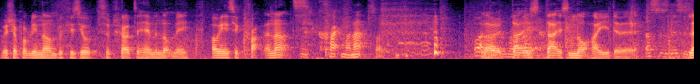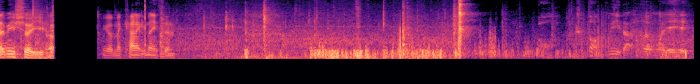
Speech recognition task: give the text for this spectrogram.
which are probably none because you're subscribed to him and not me. Oh, you need to crack the nuts. Crack my nuts open. Well, I No, did it the that wrong is way. that is not how you do it. This is, this is Let me show you how. We got mechanic Nathan. Oh, fuck me, that hurt my ear.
